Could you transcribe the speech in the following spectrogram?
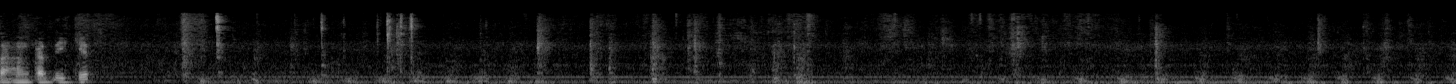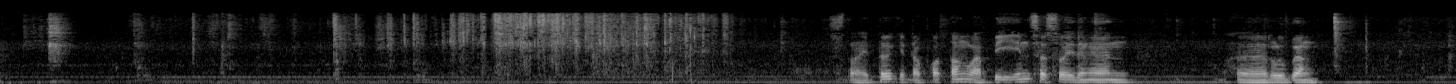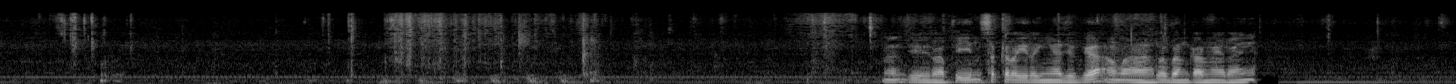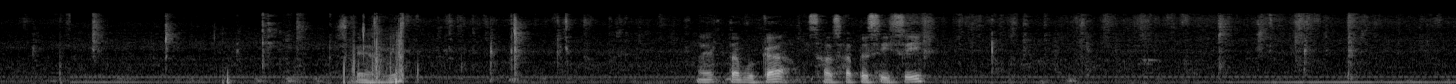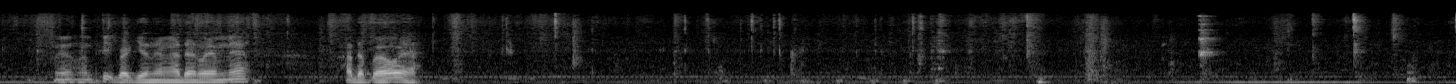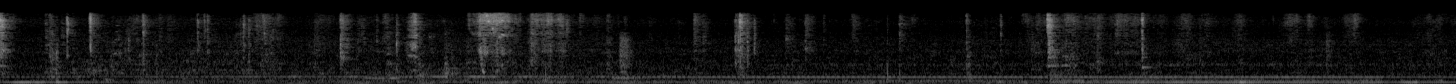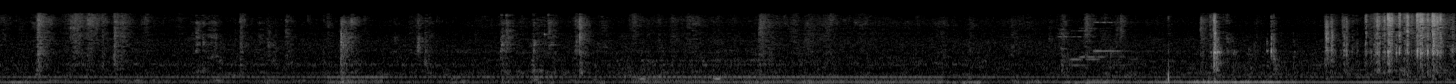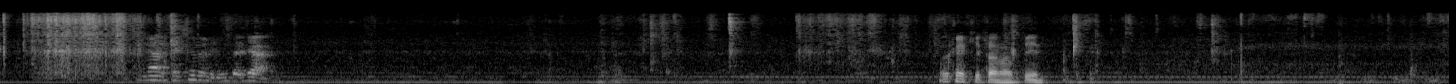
kita angkat dikit. Setelah itu kita potong rapiin sesuai dengan eh, lubang Nah, dirapiin sekelilingnya juga sama lubang kameranya. Sekali lagi. Nah kita buka salah satu sisi. Ya nanti bagian yang ada lemnya ada bawah ya Ini arsiteknya udah diminta aja. oke kita rapiin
